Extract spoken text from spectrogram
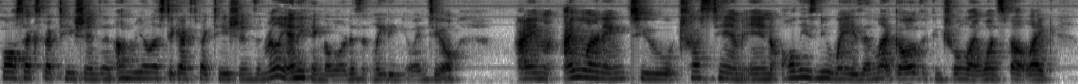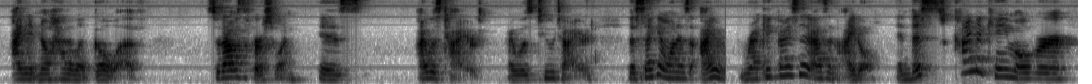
false expectations and unrealistic expectations and really anything the Lord isn't leading you into. I'm I'm learning to trust him in all these new ways and let go of the control I once felt like I didn't know how to let go of. So that was the first one is I was tired. I was too tired. The second one is I recognize it as an idol. And this kind of came over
